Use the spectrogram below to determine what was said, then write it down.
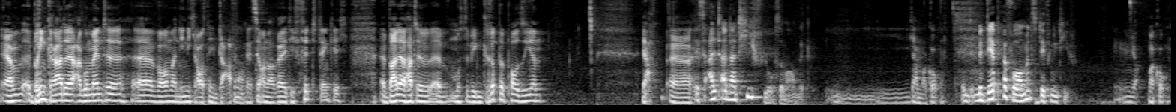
er bringt gerade Argumente, äh, warum man ihn nicht ausnehmen darf. Genau. Er ist ja auch noch relativ fit, denke ich. Äh, Balle hatte, äh, musste wegen Grippe pausieren. Ja. Äh, ist alternativlos im Augenblick. Ja, mal gucken. mit der Performance definitiv. Ja, mal gucken.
